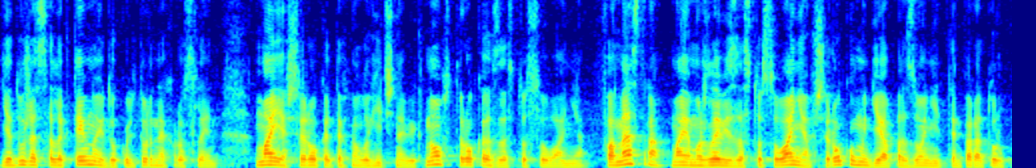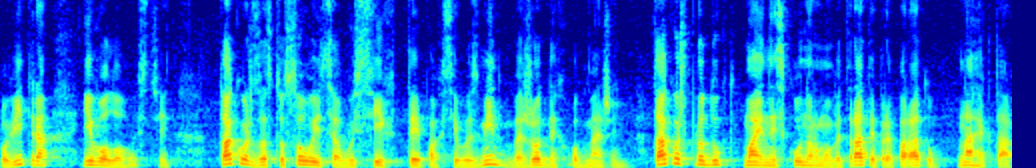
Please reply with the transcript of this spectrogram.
є дуже селективною до культурних рослин, має широке технологічне вікно в строках застосування. Фаместра має можливість застосування в широкому діапазоні температур повітря і вологості. Також застосовується в усіх типах сівозмін без жодних обмежень. Також продукт має низьку норму витрати препарату на гектар.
